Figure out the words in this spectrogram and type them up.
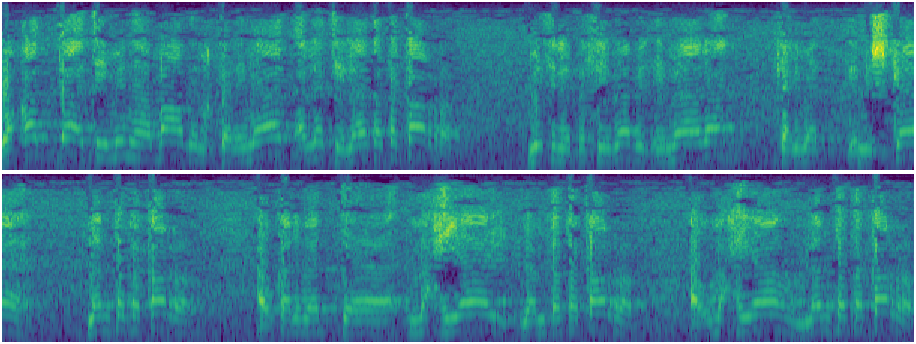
وقد تأتي منها بعض الكلمات التي لا تتكرر. مثل في باب الإمالة كلمة مشكاه لم تتكرر. أو كلمة محياي لم تتكرر. أو محياهم لم تتكرر.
